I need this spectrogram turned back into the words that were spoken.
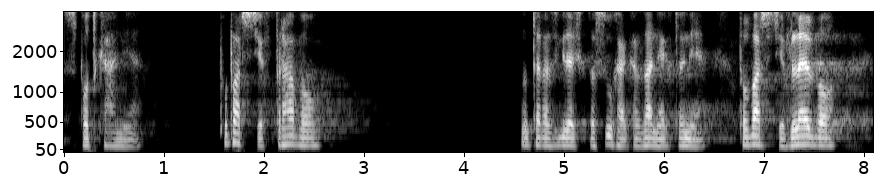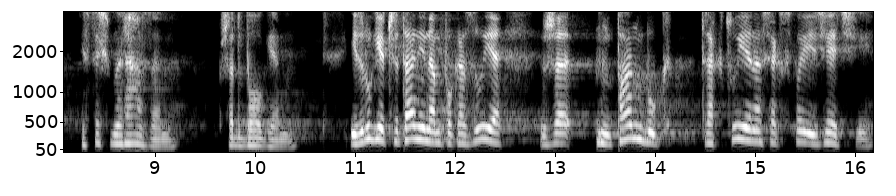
spotkanie. Popatrzcie w prawo. No teraz widać, kto słucha kazania, kto nie. Popatrzcie w lewo. Jesteśmy razem przed Bogiem. I drugie czytanie nam pokazuje, że Pan Bóg traktuje nas jak swoje dzieci.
